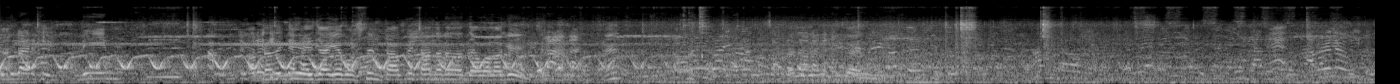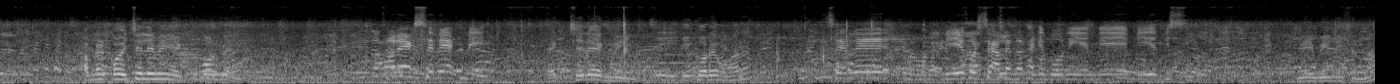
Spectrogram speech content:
এগুলো আর কি ডিম। আপনারা কি এই জায়গায় বসছেন? কাউকে চাঁদা টাদা দেওয়া লাগে? হ্যাঁ। আচ্ছা। আপনার কয় ছেলে মেয়ে? একটু বলবেন। আমার এক ছেলে এক মেয়ে। এক ছেলে এক মেয়ে। কি করে ওনারা? ছেলে বিয়ে করছে আলাদা থাকে বউ নিয়ে মেয়ে বিয়ে দিচ্ছি মেয়ে বিয়ে দিচ্ছেন না?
